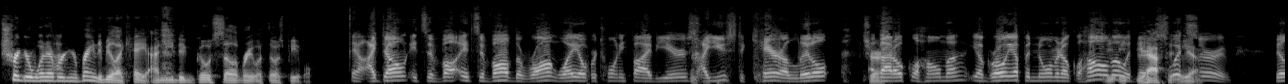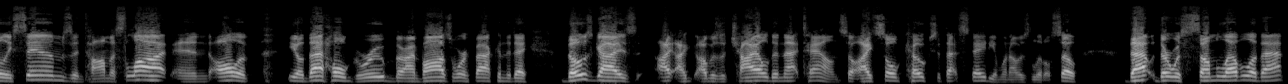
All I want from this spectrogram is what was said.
trigger whatever uh, in your brain to be like, hey, I need to go celebrate with those people. Yeah, I don't. It's evolved. It's evolved the wrong way over 25 years. I used to care a little Sure. about Oklahoma. You know, growing up in Norman, Oklahoma, You- with Barry have to, yeah. Switzer and Billy Sims and Thomas Lott and all of you know that whole group. Brian Bosworth back in the day. Those guys. I, I I was a child in that town, so I sold cokes at that stadium when I was little. So that there was some level of that.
